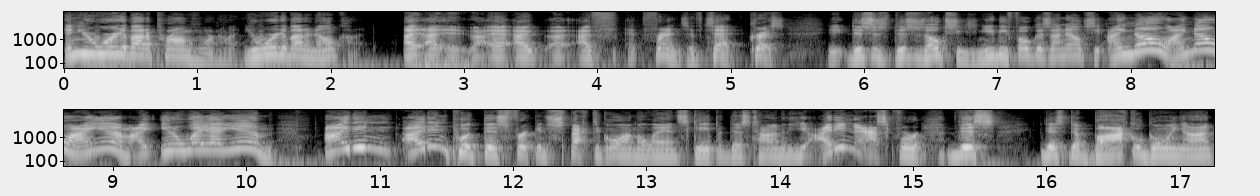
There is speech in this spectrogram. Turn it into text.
And you're worried about a pronghorn hunt. You're worried about an elk hunt. I, I, I, I, I, friends have said, Chris, this is this is elk season. You be focused on elk season. I know, I know, I am. I, in a way, I am. I didn't, I didn't put this freaking spectacle on the landscape at this time of the year. I didn't ask for this, this debacle going on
